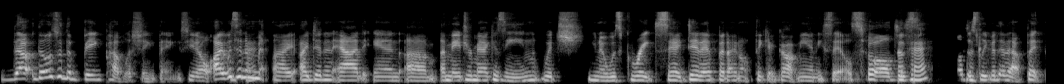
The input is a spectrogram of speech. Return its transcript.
that those are the big publishing things. You know, I was okay. in a I, I did an ad in um, a major magazine, which you know was great to say I did it, but I don't think it got me any sales. So I'll just okay. I'll just leave it at that. But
